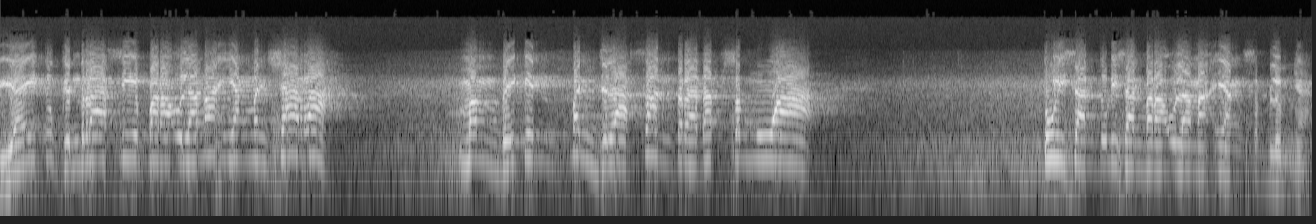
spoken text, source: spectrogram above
yaitu generasi para ulama yang mensyarah, membuat penjelasan terhadap semua tulisan-tulisan para ulama yang sebelumnya.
